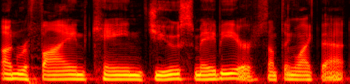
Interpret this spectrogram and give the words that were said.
unrefined cane juice, maybe, or something like that.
